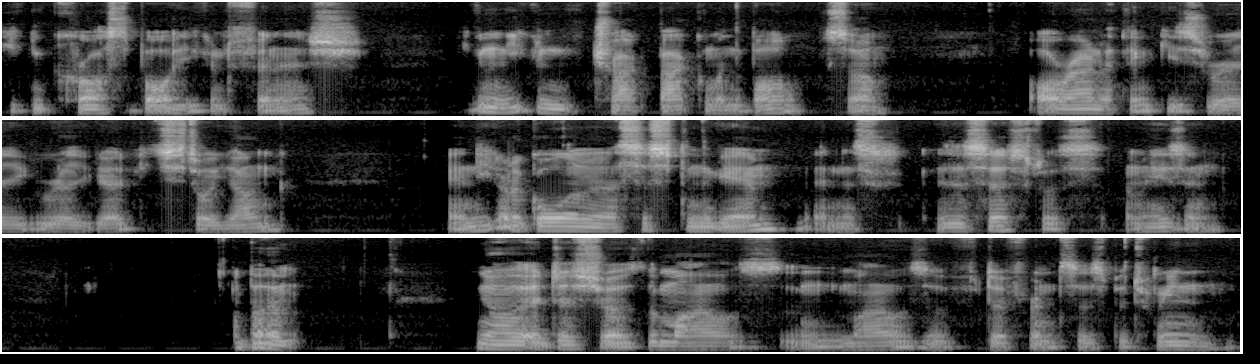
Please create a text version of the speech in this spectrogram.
He can cross the ball. He can finish. You can you can track back and win the ball. So all around, I think he's really, really good. He's still young. And he got a goal and an assist in the game, and his, his assist was amazing. But, you know, it just shows the miles and miles of differences between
